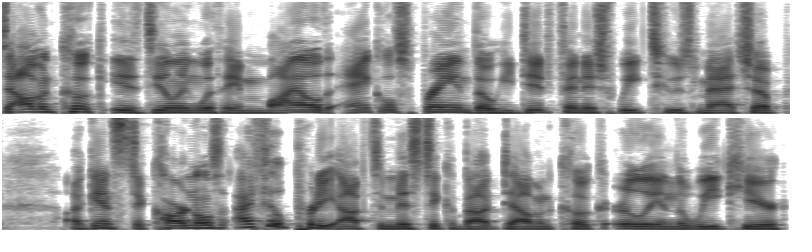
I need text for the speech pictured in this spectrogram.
Dalvin Cook is dealing with a mild ankle sprain, though he did finish week two's matchup against the Cardinals. I feel pretty optimistic about Dalvin Cook early in the week here.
